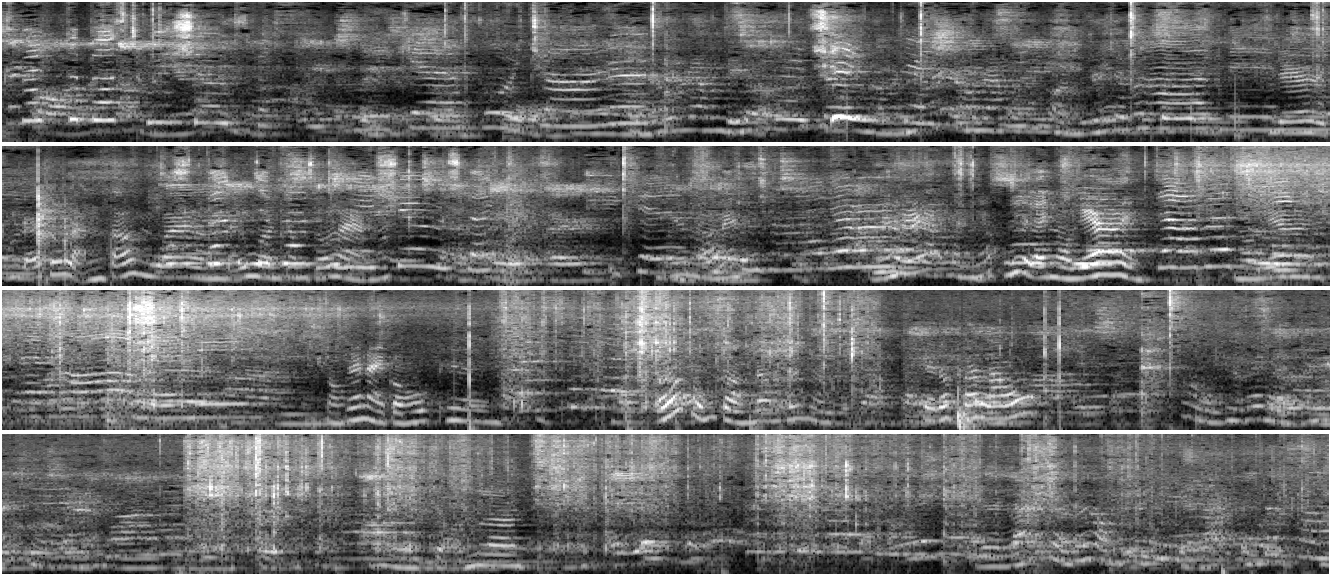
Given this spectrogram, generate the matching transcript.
Yeah con để tủ lạnh tối hôm qua rồi để quên trong chỗ làm với lại ngồi gai. Ngồi gai. Còn cái này còn ok. Ớt cũng cần đâu cái này. Cái đó phá lấu này trộn lên.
